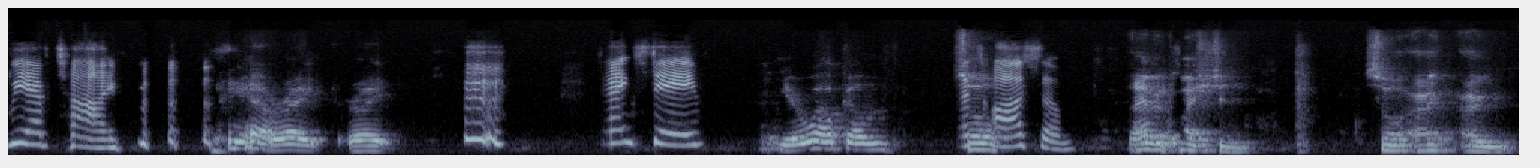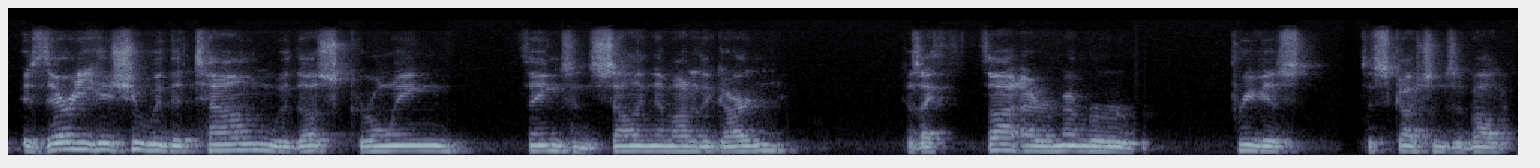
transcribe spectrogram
we have time. yeah. Right. Right. Thanks, Dave. You're welcome. That's So awesome. I have a question. So are, are, is there any issue with the town with us growing things and selling them out of the garden? Because I thought I remember previous discussions about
